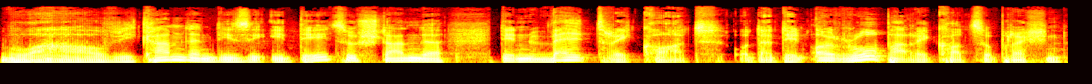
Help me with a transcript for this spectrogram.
Wow, wie kam denn diese Idee zustande, den Weltrekord oder den Europarekord zu brechen?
